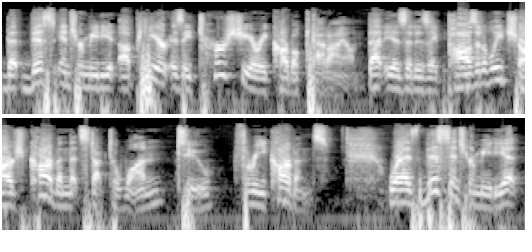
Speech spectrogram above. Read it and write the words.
that this intermediate up here is a tertiary carbocation. That is, it is a positively charged carbon that's stuck to one, two, three carbons. Whereas this intermediate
